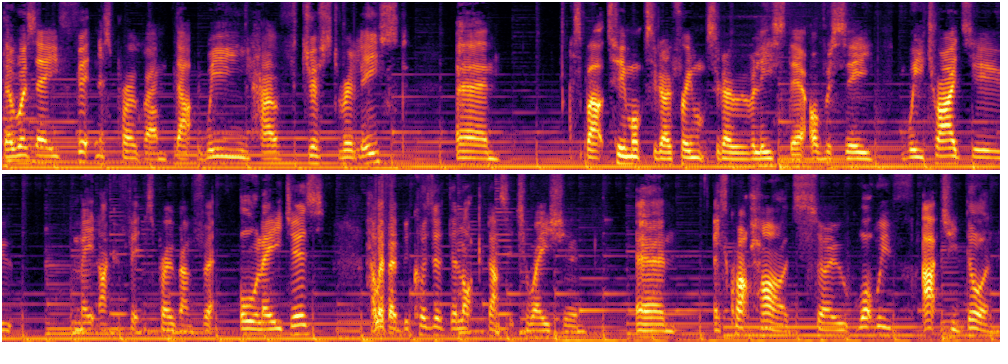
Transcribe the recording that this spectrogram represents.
There was a fitness program that we have just released. Um, it's about two months ago, three months ago, we released it. Obviously, we tried to make like a fitness program for all ages. However, because of the lockdown situation, um, it's quite hard. So what we've actually done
